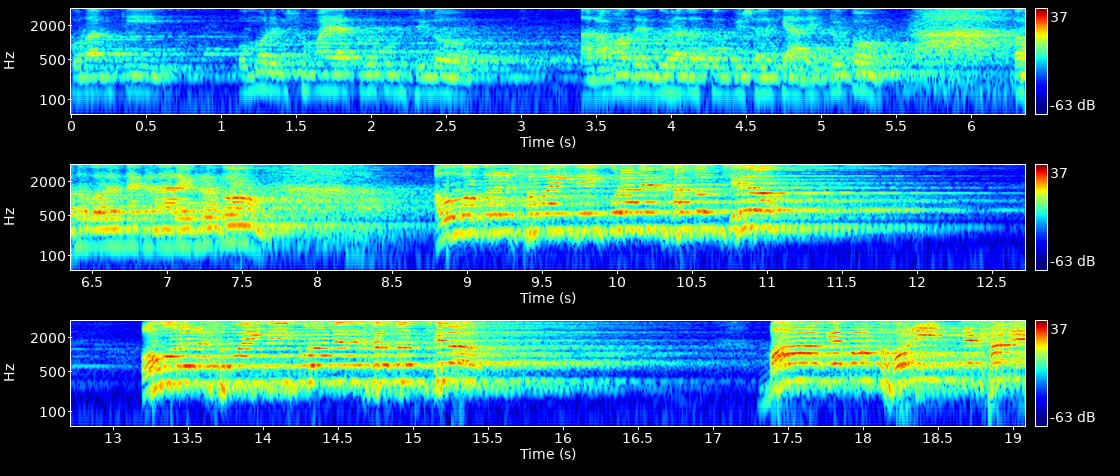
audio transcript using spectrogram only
কোরআন কি ওমরের সময় একরকম ছিল আর আমাদের দুই হাজার চব্বিশ সালে কি আরেক রকম? কথা বলেন না কেন আরেক রকম? আবু বকরের সময় যেই কোরআনের শাসন ছিল অমরের সময় যেই কোরআনের শাসন ছিল বাঘ এবং হরিণ যেখানে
